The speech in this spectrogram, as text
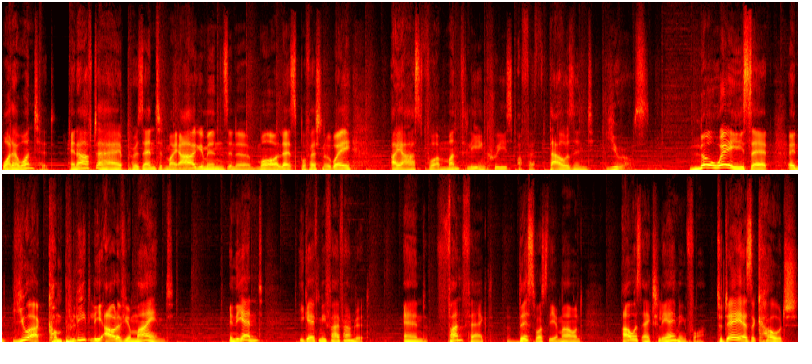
what I wanted, and after I presented my arguments in a more or less professional way, I asked for a monthly increase of a thousand euros. No way, he said, and you are completely out of your mind. In the end, he gave me 500. And fun fact, this was the amount I was actually aiming for. Today, as a coach,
